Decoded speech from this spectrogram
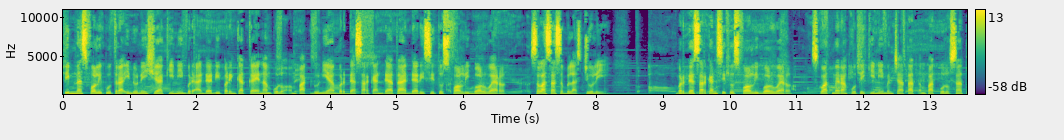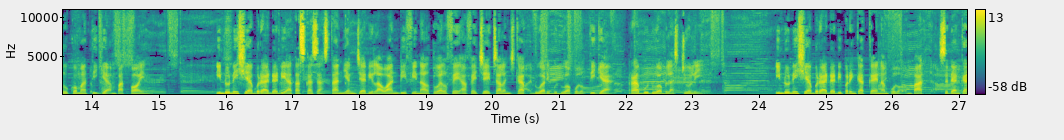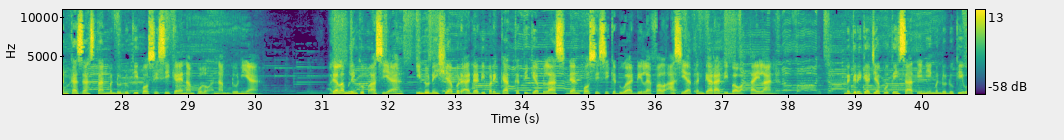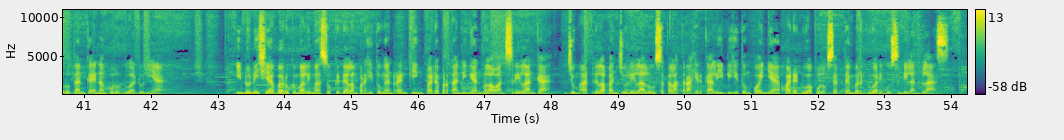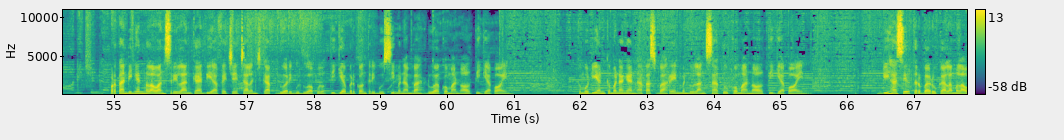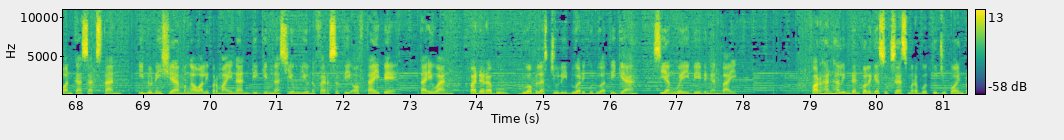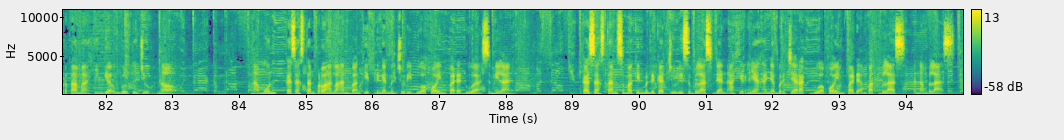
Timnas voli putra Indonesia kini berada di peringkat ke-64 dunia berdasarkan data dari situs Volleyball World, Selasa 11 Juli. Berdasarkan situs Volleyball World, skuad Merah Putih kini mencatat 41,34 poin. Indonesia berada di atas Kazakhstan yang jadi lawan di final 12 AFC Challenge Cup 2023, Rabu 12 Juli. Indonesia berada di peringkat ke-64, sedangkan Kazakhstan menduduki posisi ke-66 dunia. Dalam lingkup Asia, Indonesia berada di peringkat ke-13 dan posisi kedua di level Asia Tenggara di bawah Thailand. Negeri Gajah Putih saat ini menduduki urutan ke-62 dunia. Indonesia baru kembali masuk ke dalam perhitungan ranking pada pertandingan melawan Sri Lanka, Jumat 8 Juli lalu setelah terakhir kali dihitung poinnya pada 20 September 2019. Pertandingan melawan Sri Lanka di AFC Challenge Cup 2023 berkontribusi menambah 2,03 poin. Kemudian kemenangan atas Bahrain mendulang 1,03 poin. Di hasil terbaru kala melawan Kazakhstan, Indonesia mengawali permainan di Gymnasium University of Taipei, Taiwan, pada Rabu, 12 Juli 2023, siang WIB dengan baik. Farhan Halim dan kolega sukses merebut 7 poin pertama hingga unggul 7-0. Namun, Kazakhstan perlahan-lahan bangkit dengan mencuri 2 poin pada 2-9. Kazakhstan semakin mendekat Juli 11 dan akhirnya hanya berjarak 2 poin pada 14-16.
